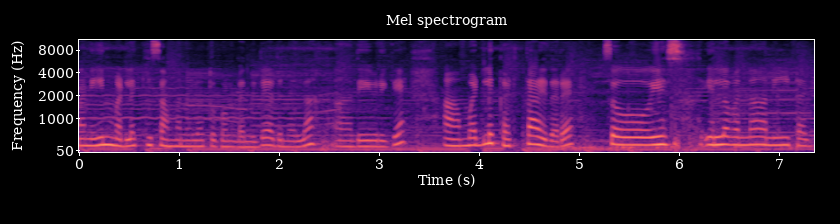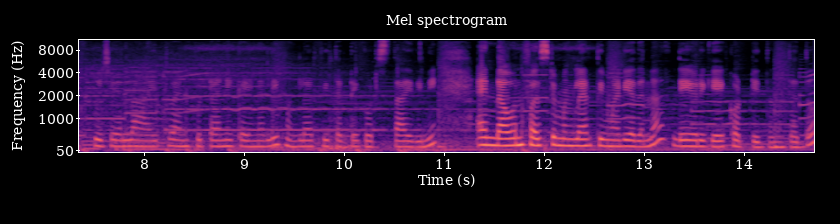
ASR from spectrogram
ನಾನು ಏನು ಮಡ್ಲಕ್ಕಿ ಸಾಮಾನೆಲ್ಲ ತೊಗೊಂಡು ಬಂದಿದ್ದೆ, ಅದನ್ನೆಲ್ಲ ದೇವರಿಗೆ ಮಡ್ಲು ಕಟ್ತಾ ಇದ್ದಾರೆ. ಸೊ ಎಸ್ ಎಲ್ಲವನ್ನು ನೀಟಾಗಿ ಪೂಜೆ ಎಲ್ಲ ಆಯಿತು. ಆ್ಯಂಡ್ ಪುಟಾಣಿ ಕೈನಲ್ಲಿ ಮಂಗಳಾರತಿ ತಟ್ಟೆ ಕೊಡಿಸ್ತಾ ಇದ್ದೀನಿ. ಆ್ಯಂಡ್ ಅವನು ಫಸ್ಟ್ ಮಂಗಳಾರತಿ ಮಾಡಿ ಅದನ್ನು ದೇವರಿಗೆ ಕೊಟ್ಟಿದ್ದಂಥದ್ದು.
